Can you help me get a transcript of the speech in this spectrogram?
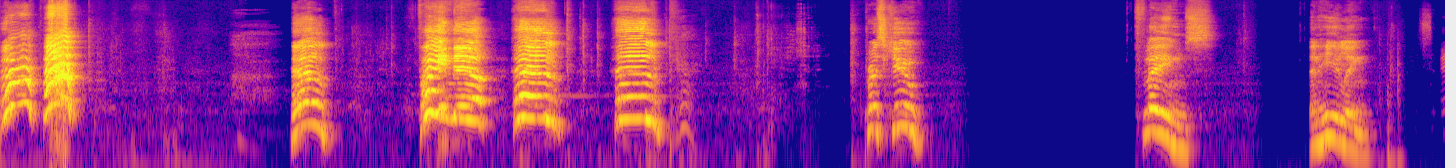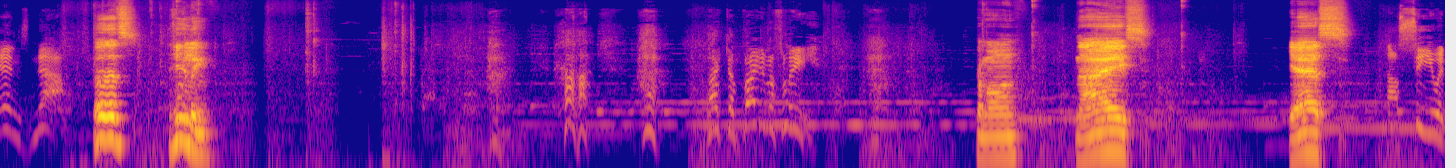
ah! Help! Find there! Help! Help! Press Q. Flames. And healing. Oh, that's healing. Come on. Nice. Yes. I'll see you in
